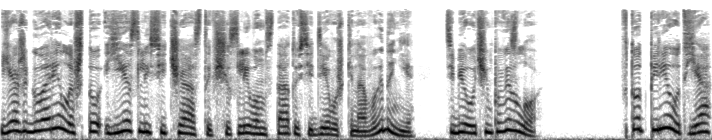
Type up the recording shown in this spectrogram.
Я же говорила, что если сейчас ты в счастливом статусе девушки на выданье, тебе очень повезло. В тот период я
